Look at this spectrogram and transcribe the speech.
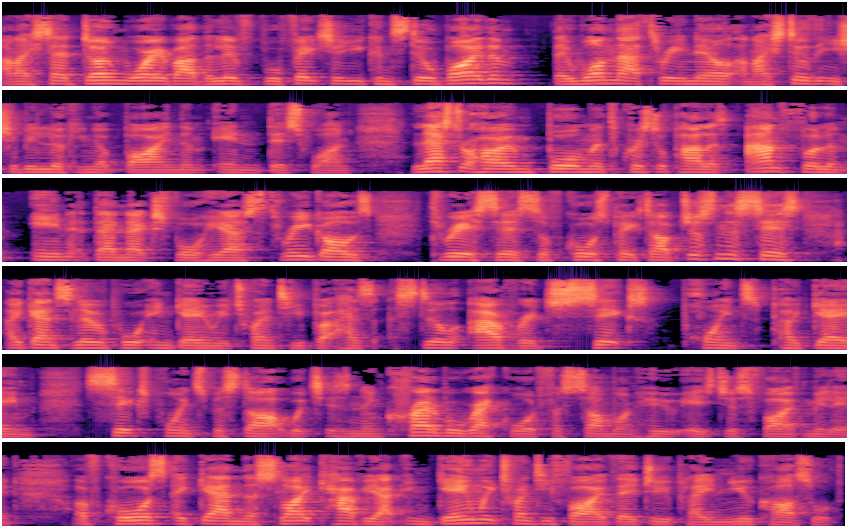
And I said, don't worry about the Liverpool fixture fixture, you can still buy them. They won that 3 0, and I still think you should be looking at buying them in this one. Leicester at home, Bournemouth, Crystal Palace, and Fulham in their next four. He has three goals, three assists, of course, picked up just an assist against Liverpool in game week 20, but has still averaged six points per game, six points per start, which is an incredible record for someone who is just 5 million. Of course, again, the slight caveat in game week 25, they do play Newcastle.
